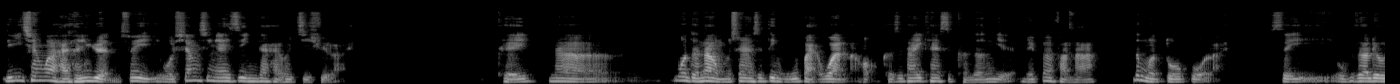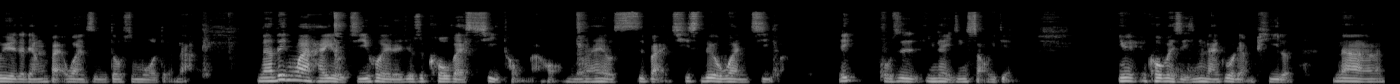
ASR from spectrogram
离一千万还很远，所以我相信 AZ 应该还会继续来。OK，那莫德纳我们虽然是定五百万了哈，可是他一开始可能也没办法拿那么多过来。所以我不知道六月的两百万是不是都是莫德纳。那另外还有机会的就是 COVAX 系统了，吼，我们还有四百七十六万剂吧？诶，或是应该已经少一点了，因为 COVAX 已经来过两批了。那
